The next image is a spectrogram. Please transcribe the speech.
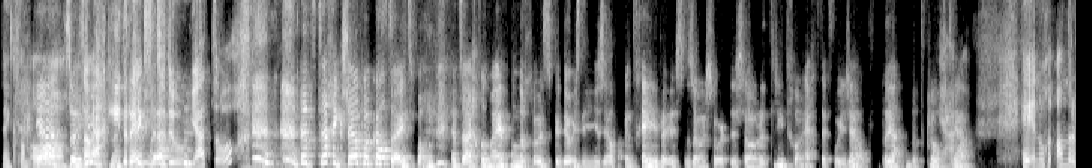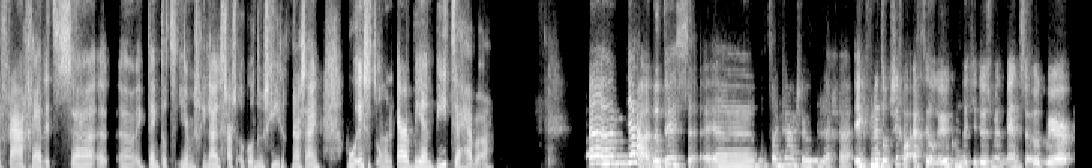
Denk van, oh, ja, zo, dat zou ja, eigenlijk iedereen moeten doen. Ja, toch? dat zeg ik zelf ook altijd van. Het is eigenlijk voor mij van de grootste cadeaus die je jezelf kunt geven. Is zo'n soort, is zo'n retreat gewoon echt voor jezelf. Ja, dat klopt, ja. ja. hey, en nog een andere vraag. Hè? Dit is, uh, uh, ik denk dat hier misschien luisteraars ook wel nieuwsgierig naar zijn. Hoe is het om een Airbnb te hebben? Um, ja, dat is, uh, wat zou ik daar zo over zeggen? Ik vind het op zich wel echt heel leuk, omdat je dus met mensen ook weer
